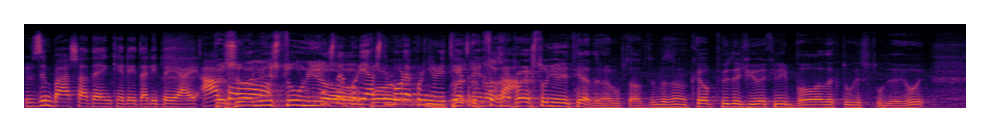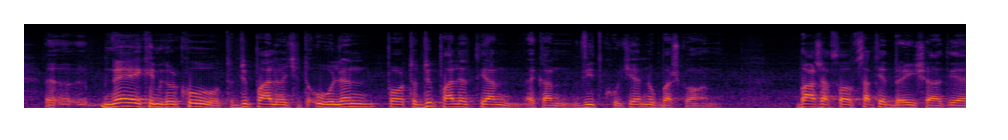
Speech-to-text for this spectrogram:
Lulzim Basha dhe Enkelejt Alibeaj apo kushte përjashtimore për njëri-tjetrin nuk ka. Këta kanë përjashtu njëri-tjetrin e kuptat. Domethënë kjo pyetje që ju e keni bë edhe këtu ke studio juaj ne i kemi kërku të dy palëve që të ulen, por të dy palët janë e kanë vijë të kuqe, nuk bashkohen. Basha thotë sa të jetë Berisha atje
